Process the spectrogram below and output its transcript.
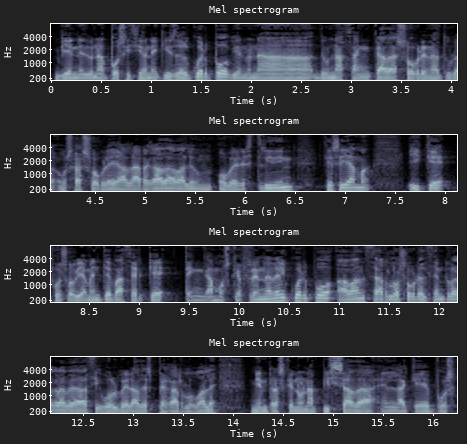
viene de una posición X del cuerpo, viene una, de una zancada sobrenatural, o sea, sobre alargada, ¿vale? Un overstriding que se llama, y que, pues obviamente va a hacer que tengamos que frenar el cuerpo, avanzarlo sobre el centro de gravedad y volver a despegarlo, ¿vale? Mientras que en una pisada en la que, pues,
